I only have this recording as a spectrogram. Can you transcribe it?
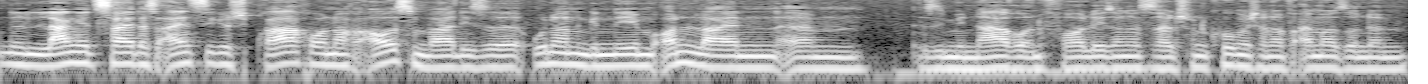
eine lange Zeit das einzige Sprachrohr nach außen war, diese unangenehmen Online-Seminare und Vorlesungen, ist es halt schon komisch, dann auf einmal so einem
